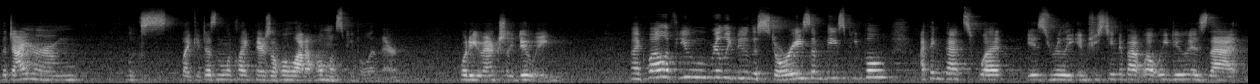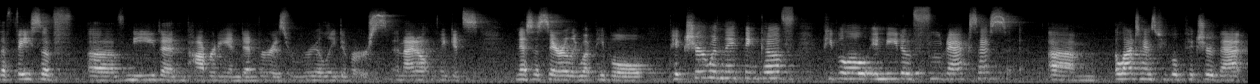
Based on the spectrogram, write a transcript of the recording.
the dining room looks like it doesn't look like there's a whole lot of homeless people in there what are you actually doing? Like, well, if you really knew the stories of these people, I think that's what is really interesting about what we do is that the face of, of need and poverty in Denver is really diverse. And I don't think it's necessarily what people picture when they think of people in need of food access. Um, a lot of times people picture that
